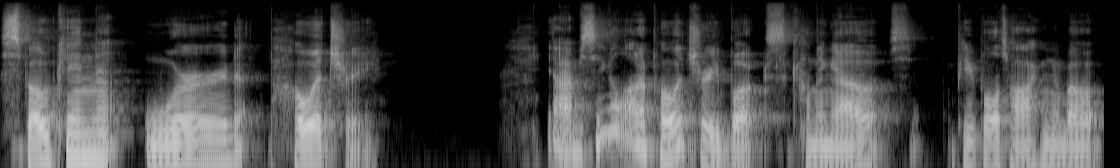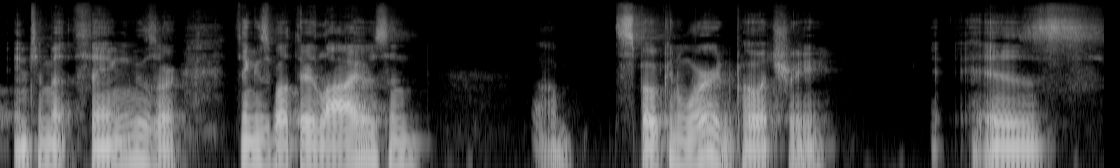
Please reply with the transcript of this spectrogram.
Spoken word poetry. Yeah, I'm seeing a lot of poetry books coming out. People talking about intimate things or things about their lives, and um, spoken word poetry is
